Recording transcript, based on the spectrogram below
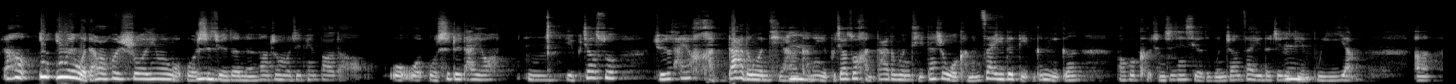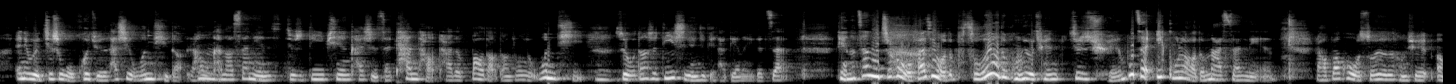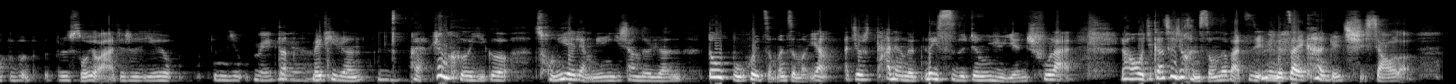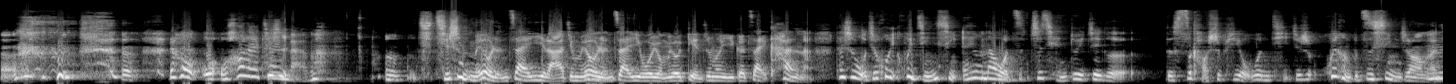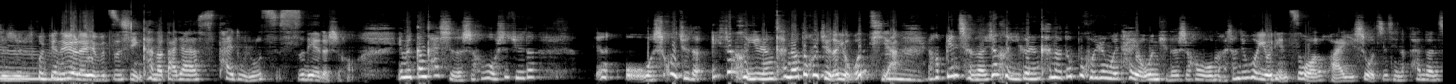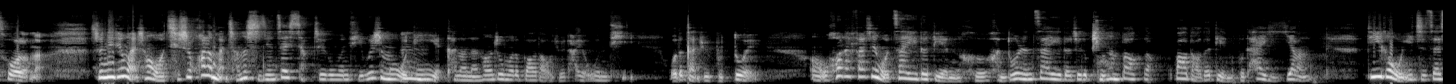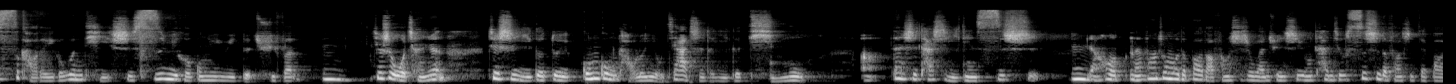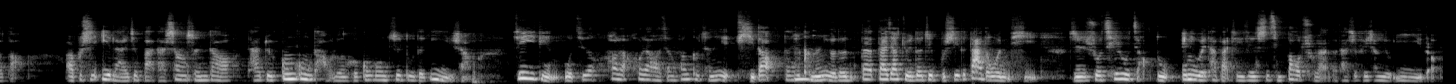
然后因因为我待会儿会说，因为我我是觉得《南方周末》这篇报道，我我我是对他有嗯，也不叫说觉得他有很大的问题哈，可能也不叫做很大的问题，但是我可能在意的点跟你跟包括可成之前写的文章在意的这个点不一样。啊，anyway，就是我会觉得它是有问题的。然后我看到三年就是第一篇开始在探讨他的报道当中有问题，所以我当时第一时间就给他点了一个赞。点了赞了之后，我发现我的所有的朋友圈就是全部在一股脑的骂三年，然后包括我所有的同学啊，不不不是所有啊，就是也有媒体媒体人，嗯，哎，任何一个从业两年以上的人都不会怎么怎么样，就是大量的类似的这种语言出来，然后我就干脆就很怂的把自己那个再看给取消了。嗯 嗯，然后我我后来就是难了，嗯，其其实没有人在意啦，就没有人在意我有没有点这么一个再看啦。但是我就会会警醒，哎呦，那我之之前对这个的思考是不是有问题？就是会很不自信，你知道吗？就是会变得越来越不自信。看到大家态度如此撕裂的时候，因为刚开始的时候，我是觉得。我我是会觉得，哎，任何一个人看到都会觉得有问题啊。然后变成了任何一个人看到都不会认为他有问题的时候，我马上就会有点自我的怀疑，是我之前的判断错了嘛？所以那天晚上我其实花了蛮长的时间在想这个问题：为什么我第一眼看到南方周末的报道，我觉得他有问题，我的感觉不对。嗯，我后来发现我在意的点和很多人在意的这个平衡报告报道的点不太一样。第一个，我一直在思考的一个问题是私欲和公益域的区分。嗯，就是我承认。这是一个对公共讨论有价值的一个题目啊，但是它是一件私事。嗯，然后南方周末的报道方式是完全是用探究私事的方式在报道，而不是一来就把它上升到它对公共讨论和公共制度的意义上。这一点我记得后来后来好像方可成也提到，但是可能有的大大家觉得这不是一个大的问题，只是说切入角度。Anyway，他把这件事情爆出来了，它是非常有意义的。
